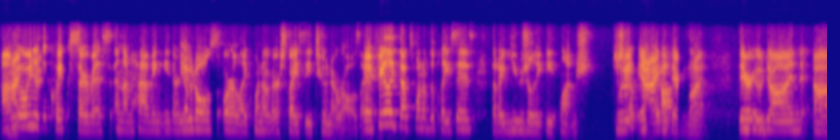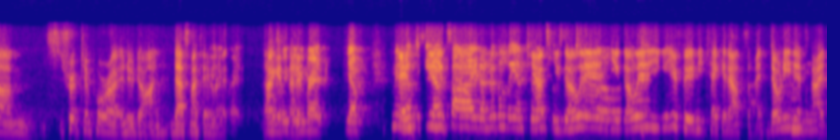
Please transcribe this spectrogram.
I'm I- going to the quick service and I'm having either Yep. noodles or like one of their spicy tuna rolls. I feel like that's one of the places that I usually eat lunch. Just We- yeah, I eat there a lot. Their Mhm. udon, um, shrimp tempura and udon. That's my favorite. Favorite. I get my that every- favorite. Yep. And, And you eat go- outside under the lanterns. Yep, you go in, you go in, you get your food, and you take it outside. Don't eat Mhm. inside.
